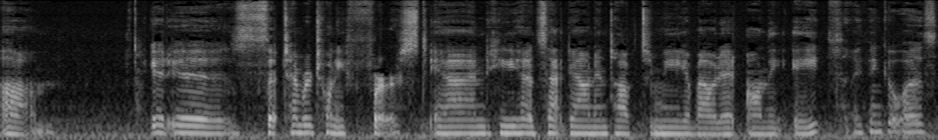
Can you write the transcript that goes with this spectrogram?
Um, it is September 21st, and he had sat down and talked to me about it on the 8th, I think it was.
